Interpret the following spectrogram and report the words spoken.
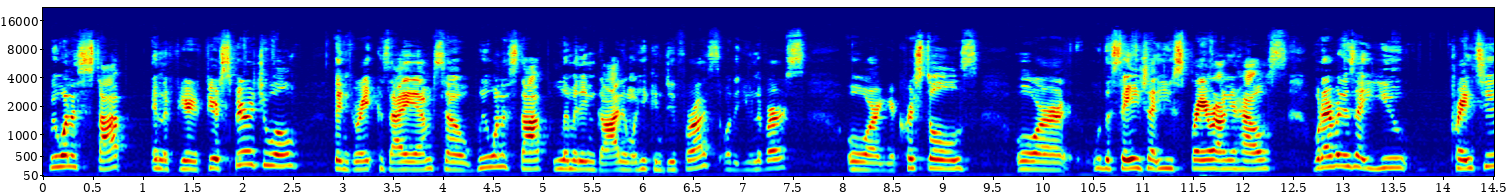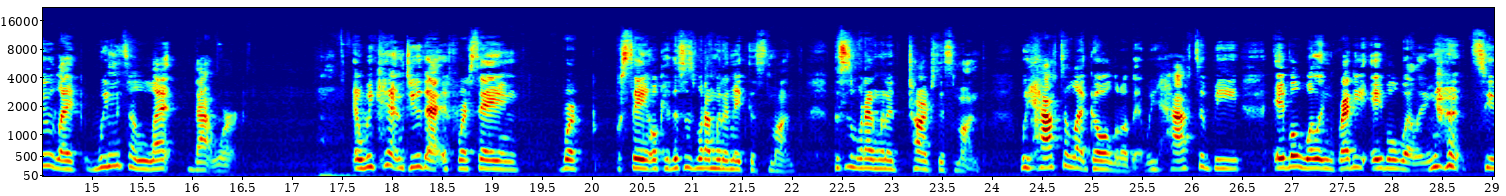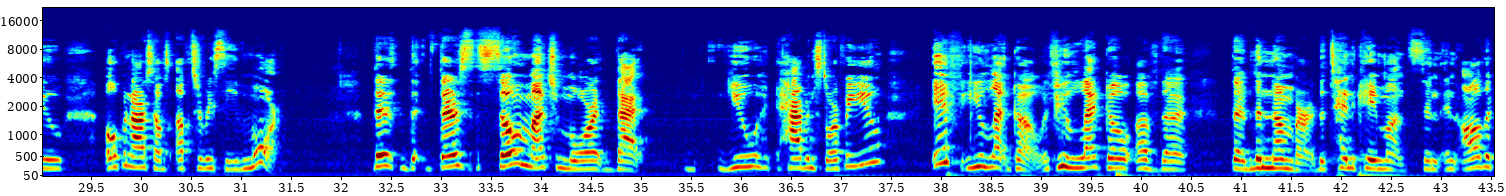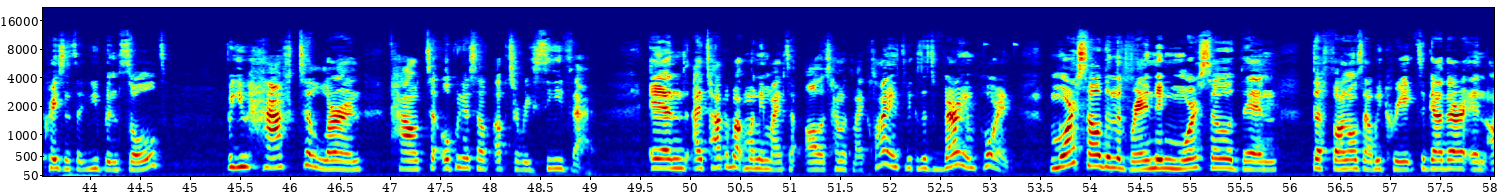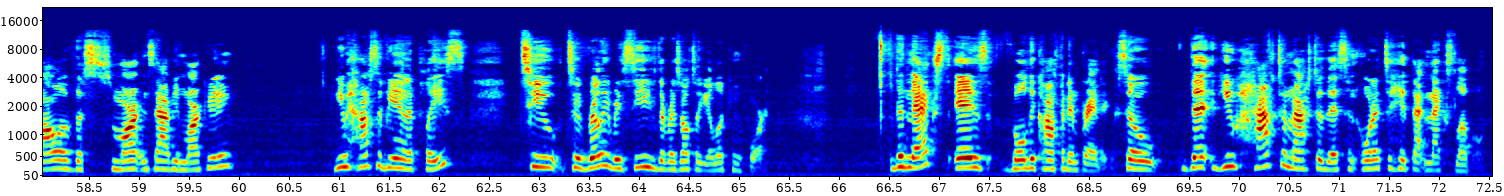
We want to stop, and if you're if you're spiritual, then great because I am. So we want to stop limiting God and what He can do for us, or the universe, or your crystals, or the sage that you spray around your house, whatever it is that you pray to. Like we need to let that work, and we can't do that if we're saying we're saying, okay, this is what I'm going to make this month. This is what I'm going to charge this month. We have to let go a little bit. We have to be able, willing, ready, able, willing to open ourselves up to receive more there's there's so much more that you have in store for you if you let go if you let go of the the, the number the 10k months and, and all the craziness that you've been sold but you have to learn how to open yourself up to receive that and i talk about money mindset all the time with my clients because it's very important. More so than the branding more so than the funnels that we create together and all of the smart and savvy marketing you have to be in a place to to really receive the results that you're looking for. The next is boldly confident branding. So that you have to master this in order to hit that next level.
